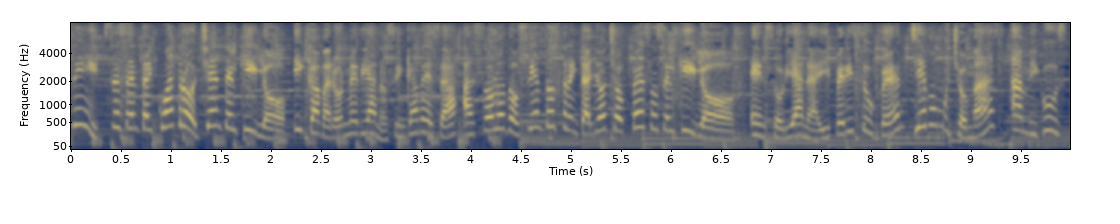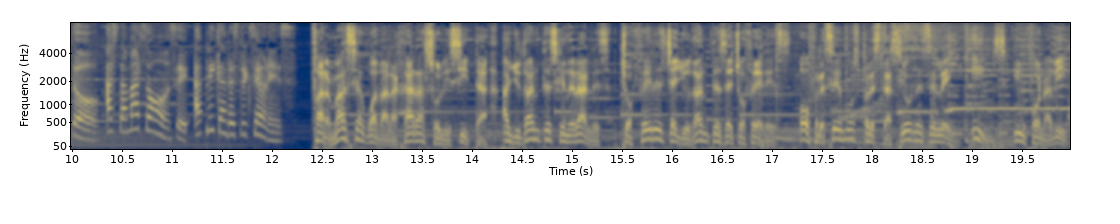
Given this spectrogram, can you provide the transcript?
Sí, 64.80 el kilo. Y camarón mediano sin cabeza a solo 238 pesos el kilo. En Soriana Hiper y Super llevo mucho más a mi gusto. Hasta marzo 11. Aplican restricciones. Farmacia Guadalajara solicita ayudantes generales, choferes y ayudantes de choferes. Ofrecemos prestaciones de ley, IMSS, Infonavit,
